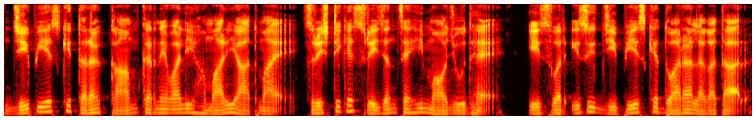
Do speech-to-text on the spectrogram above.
जीपीएस की तरह काम करने वाली हमारी आत्माएँ सृष्टि के सृजन से ही मौजूद है। ईश्वर इसी जीपीएस के द्वारा लगातार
